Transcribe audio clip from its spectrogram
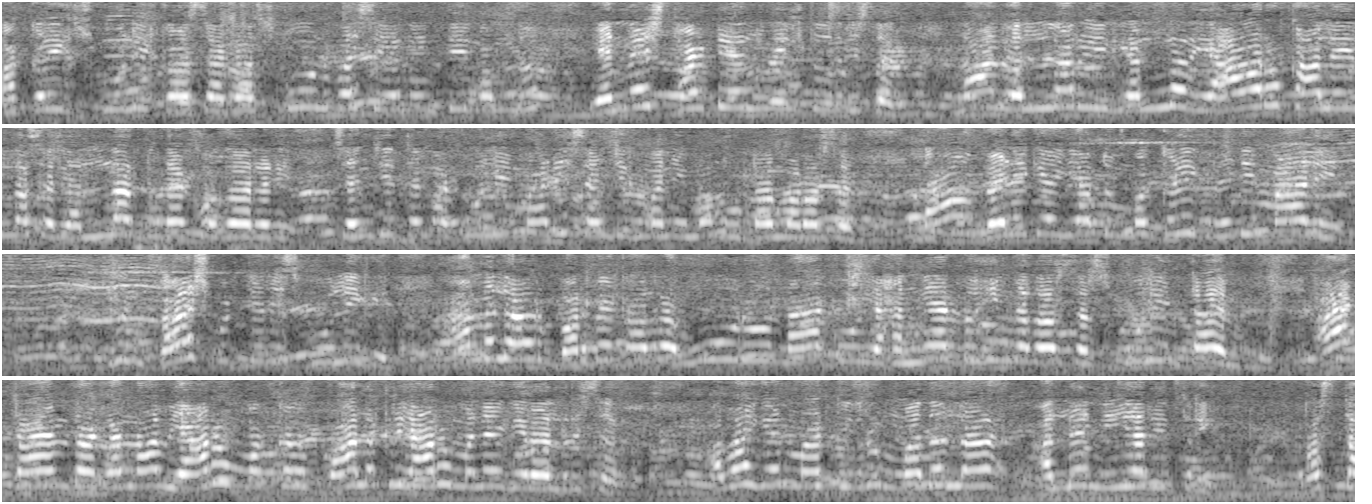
ಮಕ್ಕಳಿಗೆ ಸ್ಕೂಲಿಗೆ ಕಳ್ಸಾಕ ಸ್ಕೂಲ್ ಬಸ್ ಏನೈತಿ ನಮ್ದು ಎನ್ ಎಸ್ ಥರ್ಟಿಯಲ್ಲಿ ನಿಲ್ತದ್ರಿ ಸರ್ ನಾವೆಲ್ಲರೂ ಈಗ ಎಲ್ಲರೂ, ಯಾರು ಕಾಲ ಇಲ್ಲ ಸರ್ ಎಲ್ಲರೂ ದುಡಕ್ಕೆ ಹೋಗೋರು ರೀ. ಸಂಜೆ ತನಕ ಕೂಲಿ ಮಾಡಿ ಸಂಜೆಗೆ ಮನೆ ಮುಂದೆ ಊಟ ಮಾಡೋರು ಸರ್ ನಾವು ಬೆಳಿಗ್ಗೆ ಎದ್ದು ಮಕ್ಕಳಿಗೆ ರೆಡಿ ಮಾಡಿ ಕಳಿಸ್ಬಿಡ್ತೀವಿ ಸ್ಕೂಲಿಗೆ ಆಮೇಲೆ ಅವ್ರು ಬರ್ಬೇಕಾದ್ರೆ ಮೂರು, ನಾಲ್ಕು, ಹನ್ನೆರಡು ಹಿಂಗದವ್ರು ಸರ್ ಸ್ಕೂಲಿನ ಟೈಮ್ ಆ ಟೈಮ್ದಾಗ ನಾವು ಯಾರು ಮಕ್ಕಳು, ಪಾಲಕರು ಯಾರು ಮನೆಗೆ ಇರಲ್ರಿ ಸರ್ ಅವಾಗ ಏನು ಮಾಡ್ತಿದ್ರು? ಮೊದಲ ಅಲ್ಲೇ ನಿಯರ್ ಇತ್ರಿ. ರಸ್ತೆ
